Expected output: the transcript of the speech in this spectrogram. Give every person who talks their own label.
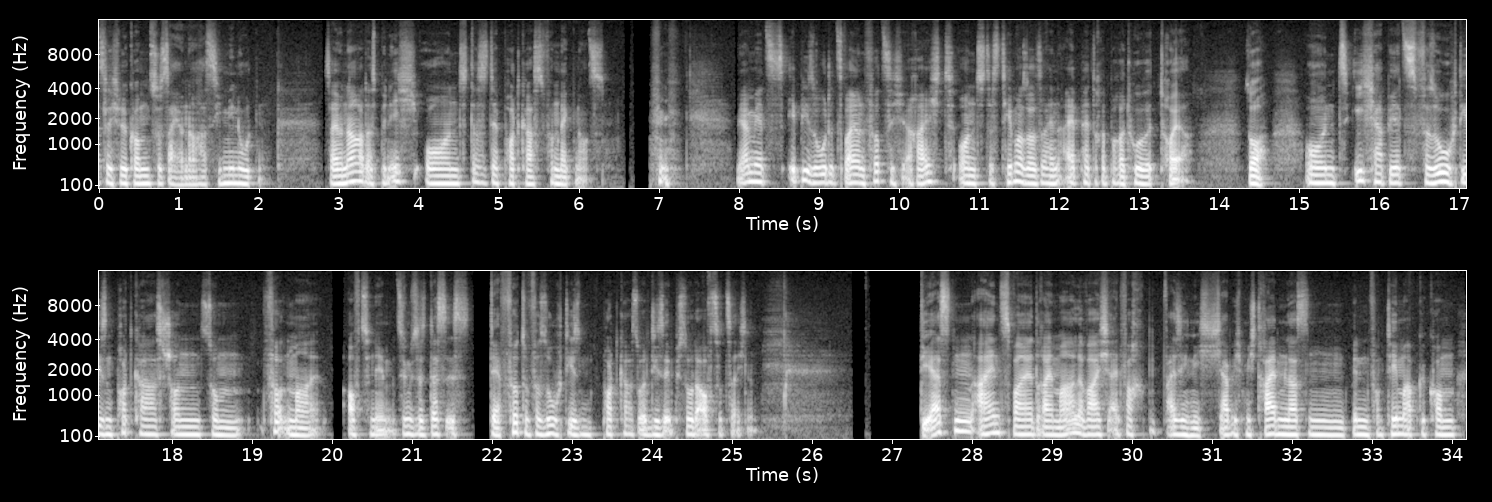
Speaker 1: Herzlich willkommen zu Sayonara 7 Minuten. Sayonara, das bin ich und das ist der Podcast von MacNotes. Wir haben jetzt Episode 42 erreicht und das Thema soll sein, iPad-Reparatur wird teuer. So, und ich habe jetzt versucht, diesen Podcast schon zum vierten Mal aufzunehmen, beziehungsweise das ist der vierte Versuch, diesen Podcast oder diese Episode aufzuzeichnen. Die ersten ein, zwei, drei Male war ich einfach, weiß ich nicht, habe ich mich treiben lassen, bin vom Thema abgekommen.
